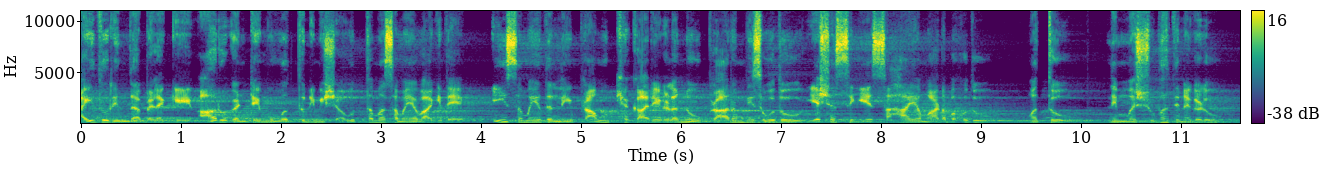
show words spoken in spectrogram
ಐದರಿಂದ ಬೆಳಗ್ಗೆ ಆರು ಗಂಟೆ ಮೂವತ್ತು ನಿಮಿಷ ಉತ್ತಮ ಸಮಯವಾಗಿದೆ. ಈ ಸಮಯದಲ್ಲಿ ಪ್ರಾಮುಖ್ಯ ಕಾರ್ಯಗಳನ್ನು ಪ್ರಾರಂಭಿಸುವುದು ಯಶಸ್ಸಿಗೆ ಸಹಾಯ ಮಾಡಬಹುದು. ಮತ್ತು ನಿಮ್ಮ ಶುಭ ದಿನಗಳು.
